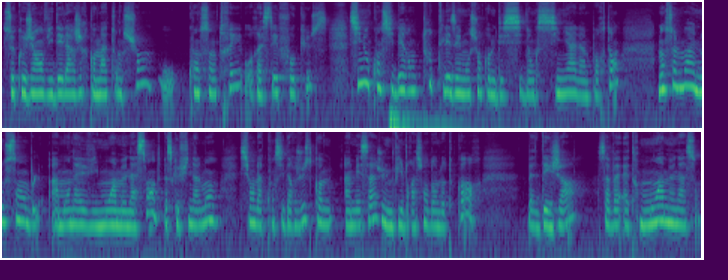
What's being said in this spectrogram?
ce que j'ai envie d'élargir comme attention, ou concentrer, ou rester focus? Si nous considérons toutes les émotions comme des donc, signaux importants, non seulement elles nous semblent, à mon avis, moins menaçantes, parce que finalement, si on la considère juste comme un message, une vibration dans notre corps, ben déjà, ça va être moins menaçant.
